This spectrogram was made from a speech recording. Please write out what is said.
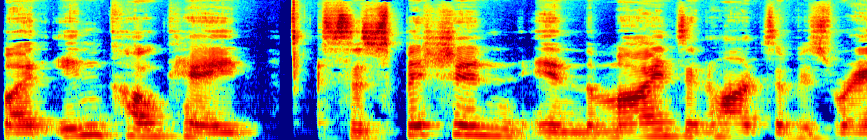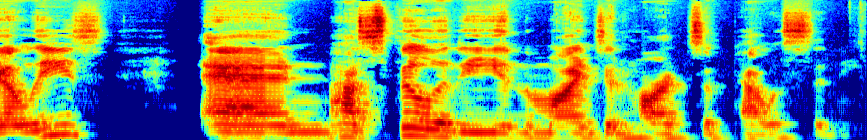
but inculcate suspicion in the minds and hearts of Israelis and hostility in the minds and hearts of Palestinians.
